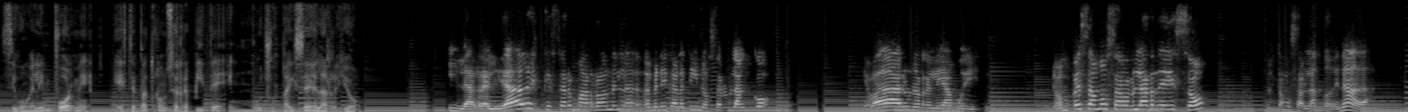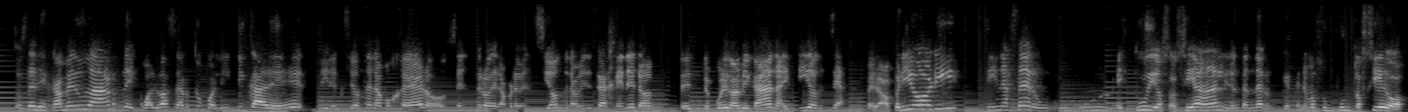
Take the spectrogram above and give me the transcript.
Según el informe, este patrón se repite en muchos países de la región. Y la realidad es que ser marrón en América Latina o ser blanco te va a dar una realidad muy distinta. No empezamos a hablar de eso, no estamos hablando de nada. Entonces déjame dudar de cuál va a ser tu política de dirección de la mujer o centro de la prevención de la violencia de género en República Dominicana, Haití, donde sea. Pero a priori, sin hacer un, estudio social y no entender que tenemos un punto ciego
